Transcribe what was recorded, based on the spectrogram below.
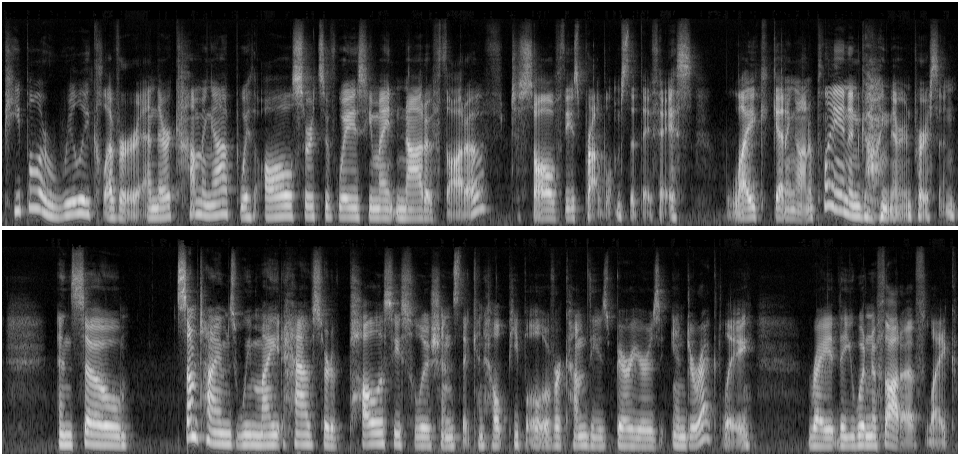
people are really clever and they're coming up with all sorts of ways you might not have thought of to solve these problems that they face, like getting on a plane and going there in person. And so sometimes we might have sort of policy solutions that can help people overcome these barriers indirectly, right? That you wouldn't have thought of, like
